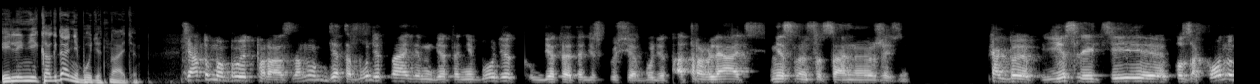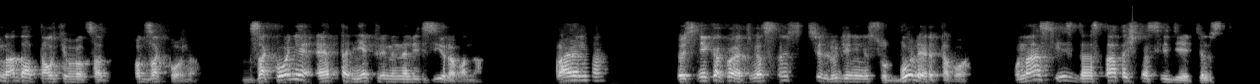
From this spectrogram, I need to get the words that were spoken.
Или никогда не будет найден? Я думаю, будет по-разному. Где-то будет найден, где-то не будет. Где-то эта дискуссия будет отравлять местную социальную жизнь. Как бы, если идти по закону, надо отталкиваться от закона. В законе это не криминализировано. Правильно? То есть никакой ответственности люди не несут. Более того, у нас есть достаточно свидетельств,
